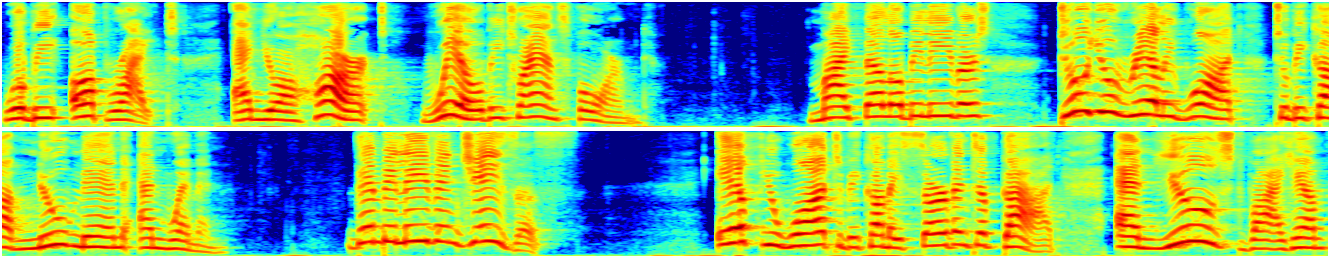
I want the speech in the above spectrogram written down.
will be upright and your heart will be transformed. My fellow believers, do you really want to become new men and women? Then believe in Jesus. If you want to become a servant of God and used by him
